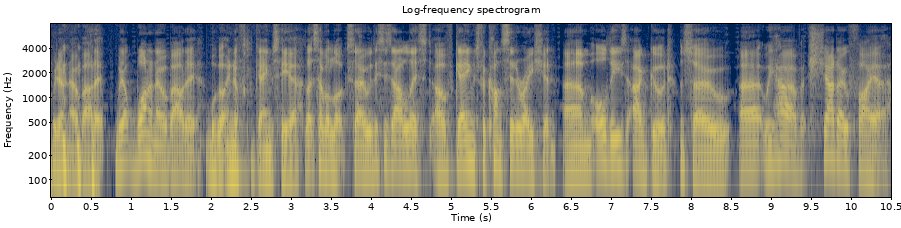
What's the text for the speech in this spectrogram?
We don't know about it. We don't want to know about it. We've got enough games here. Let's have a look. So, this is our list of games for consideration. Um, all these are good. So, uh, we have Shadowfire,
